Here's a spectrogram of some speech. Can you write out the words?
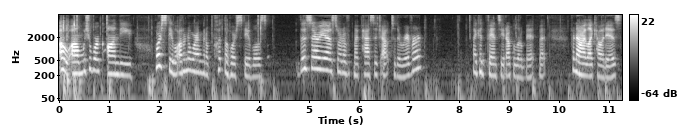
Oh, um, we should work on the horse stable. I don't know where I'm gonna put the horse stables this area is sort of my passage out to the river. I could fancy it up a little bit, but for now I like how it is.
